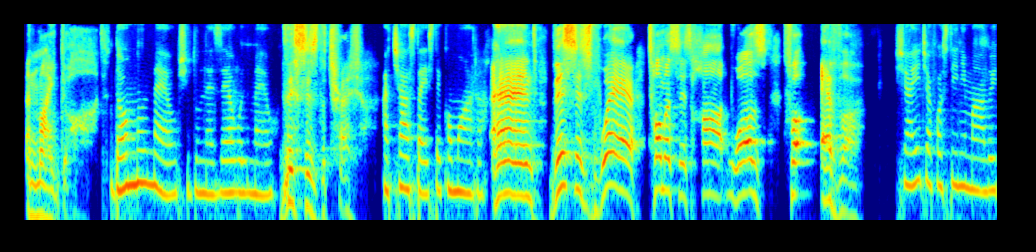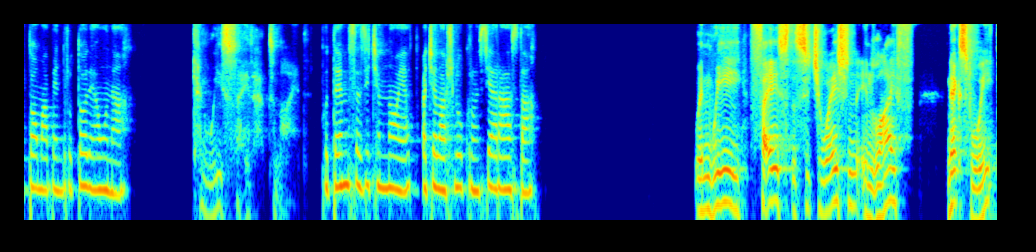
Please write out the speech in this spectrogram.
and my God. Domnul meu și Dumnezeul meu. This is the treasure. Aceasta este comoara. And this is where Thomas's heart was forever. Și aici a fost inima lui Toma pentru totdeauna. Can we say that tonight? Putem să zicem noi a- același lucru în seara asta. When we face the situation in life next week,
